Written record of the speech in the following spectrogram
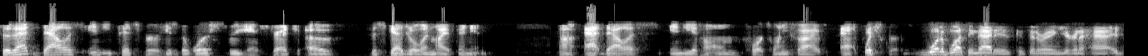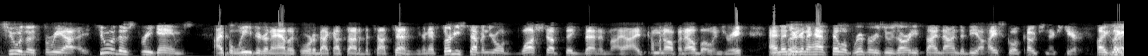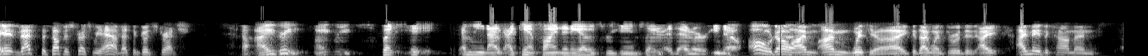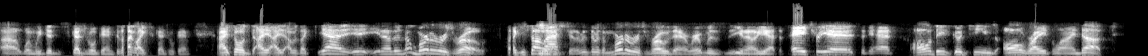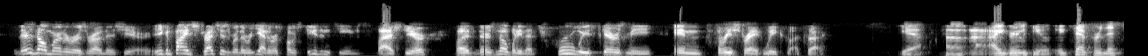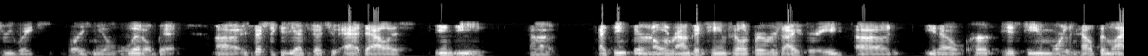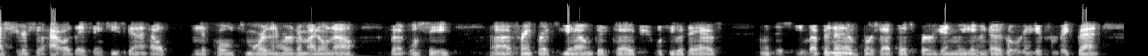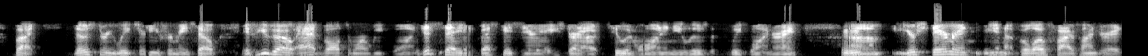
So that Dallas, Indy, Pittsburgh is the worst three game stretch of the schedule, in my opinion. Uh, at Dallas, Indy at home, 425 at Which, Pittsburgh. What a blessing that is, considering you're going to have two of those three uh, two of those three games. I believe you're going to have a quarterback outside of the top 10. You're going to have 37 year old washed up Big Ben in my eyes coming off an elbow injury. And then Right. you're going to have Philip Rivers, who's already signed on to be a high school coach next year. Like, like Right. it, that's the toughest stretch we have. That's a good stretch. Uh, I agree. I agree. But it, I mean, I, I can't find any other three games that are, that are you know. Oh no, I'm I'm with you. I because I went through the I I made the comment uh, when we did schedule game because I like schedule game. I told I, I I was like, yeah, you know, there's no murderers row. Like you saw Yeah. last year, there was there was a murderers row there where it was you know you had the Patriots and you had all these good teams all right lined up. There's no murderers row this year. You can find stretches where there were yeah there was postseason teams last year, but there's nobody that truly scares me in three straight weeks. Let's say. Yeah, uh, I, I agree with you. Except for this three weeks worries me a little bit, uh, especially because you have to go to at Dallas, Indy. Uh, I think they're an all-around good team. Philip Rivers, I agree. Uh, you know, hurt his team more than helped him last year. So how they think he's going to help the Colts more than hurt him, I don't know, but we'll see. Uh, Frank Reich, you know, good coach. We'll see what they have with this team up, and then of course at Pittsburgh, and we who knows what we're going to get from Big Ben. But those three weeks are key for me. So if you go at Baltimore week one, just say best case scenario you start out two and one and you lose the week one, right? Mhm. Um, you're staring being below 500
